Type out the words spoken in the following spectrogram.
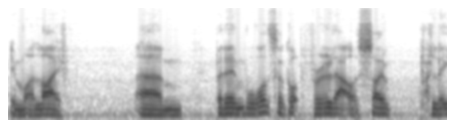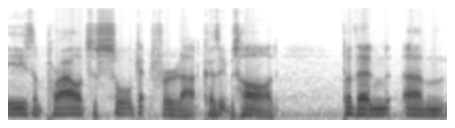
in my life. Um, but then once I got through that, I was so pleased and proud to sort of get through that because it was hard. But then, um,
